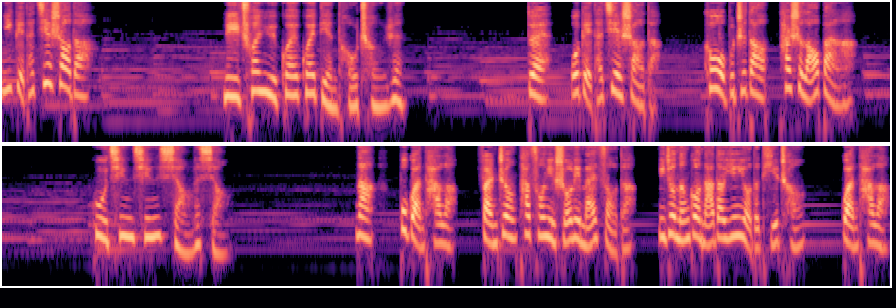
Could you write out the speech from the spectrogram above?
你给他介绍的？”李川宇乖乖点头承认：“对我给他介绍的，可我不知道他是老板啊。”顾青青想了想：“那不管他了，反正他从你手里买走的，你就能够拿到应有的提成。”管他了，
